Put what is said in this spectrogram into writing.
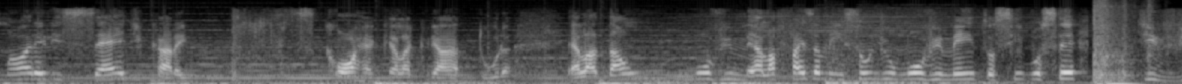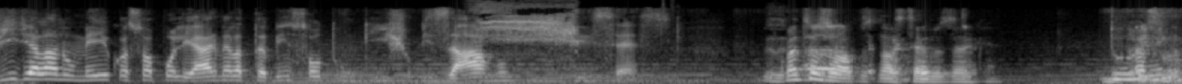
Uma hora ele cede, cara, e escorre aquela criatura. Ela dá um movimento. Ela faz a menção de um movimento assim. Você divide ela no meio com a sua Poliarme. Ela também solta um guincho bizarro e cessa. Quantos ovos nós temos aqui? Dois, né?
